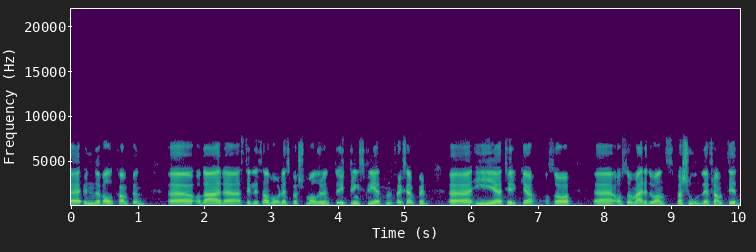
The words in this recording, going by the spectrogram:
eh, under valgkampen. Og Det er stilles alvorlige spørsmål rundt ytringsfriheten f.eks. i Tyrkia. Også, også om Erdogans personlige framtid.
